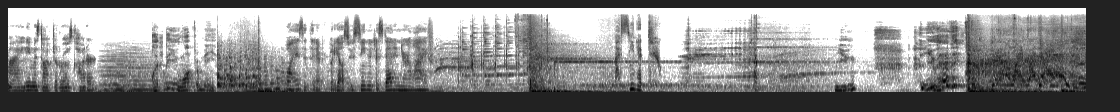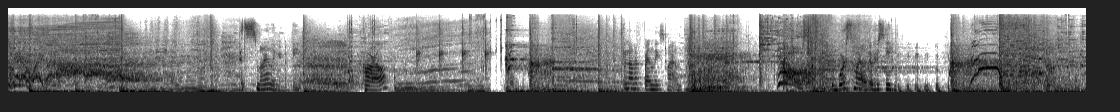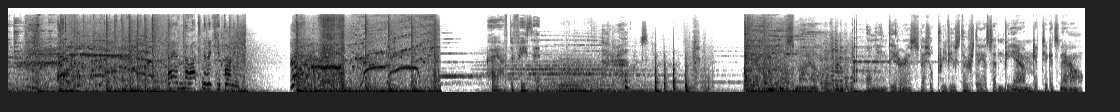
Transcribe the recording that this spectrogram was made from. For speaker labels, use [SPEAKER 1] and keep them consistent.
[SPEAKER 1] My name is Dr. Rose Cotter.
[SPEAKER 2] What do you want from me?
[SPEAKER 1] Why is it that everybody else who's seen it is dead and you're alive? I've seen it too.
[SPEAKER 2] You. You have it? Get away from me! Get away from me!
[SPEAKER 1] It's smiling at me.
[SPEAKER 3] Carl?
[SPEAKER 1] Not a friendly smile. The worst smile I've ever seen.
[SPEAKER 3] I am not gonna keep running. I have to face it.
[SPEAKER 1] Rose.
[SPEAKER 4] Smile. Theater and special previews Thursday at 7 p.m. Get tickets now.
